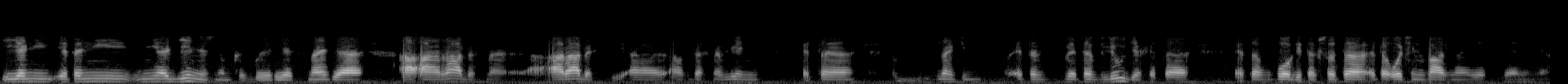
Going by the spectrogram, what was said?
и я не это не не о денежном как бы речь, знаете, а а, о радостно, о радости, о, о вдохновлении. Это знаете, это это в людях, это это в Боге, так что это это очень важная вещь для меня.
